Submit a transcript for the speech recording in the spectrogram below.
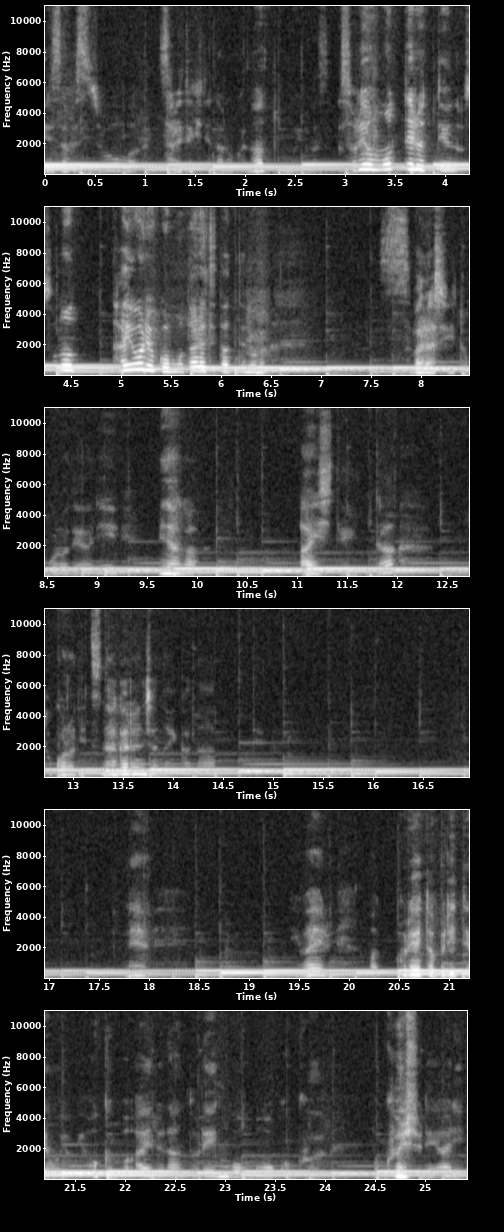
リザベス女王はされを持ってるっていうその対応力を持たれてたっていうのが素晴らしいところであり皆がつながるんじゃないかなって。ね。いわゆる、まあ、グレートブリテンおよび北部アイルランド連合王国の君主であり、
